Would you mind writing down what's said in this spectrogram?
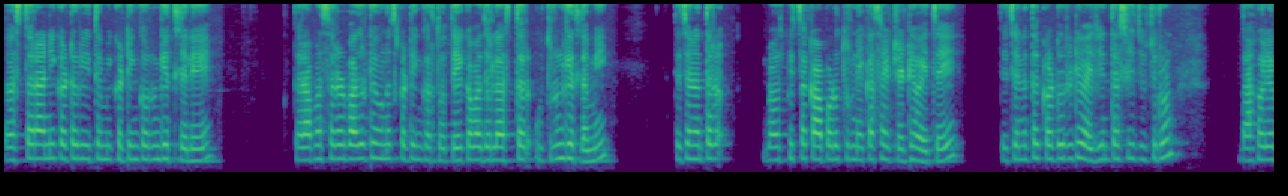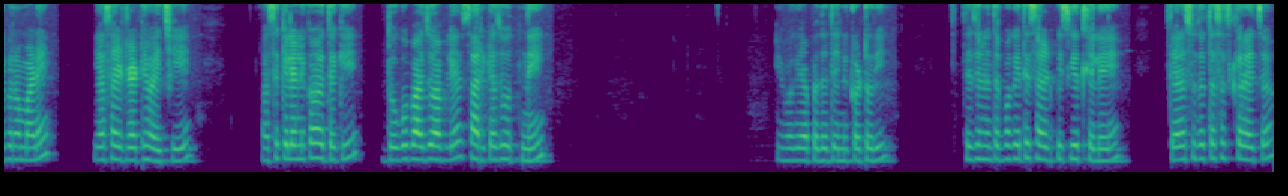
तर अस्तर आणि कटोरी इथं मी कटिंग करून घेतलेले आहे. तर आपण सरळ बाजू ठेवूनच कटिंग करतो. ते एका बाजूला अस्तर उतरून घेतलं मी. त्याच्यानंतर ब्लाऊज पीसचा कापड उतरून एका साईडला ठेवायचं आहे त्याच्यानंतर कटोरी ठेवायची आणि तशीच उचलून दाखवल्याप्रमाणे या साईडला ठेवायची. आहे असं केल्याने काय होतं की दोघं बाजू आपल्या सारख्याच होत नाही. बघा या पद्धतीने कटोरी. त्याच्यानंतर बघा इथे साईड पीस घेतलेले आहे. त्यालासुद्धा तसंच करायचं.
